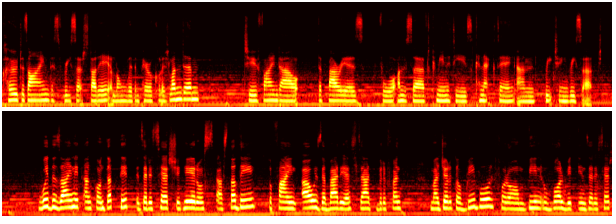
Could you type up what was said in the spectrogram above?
co-designed this research study along with Imperial College London to find out the barriers for underserved communities connecting and reaching research. We designed and conducted the Research Heroes study to find out the barriers that prevent majority of people from being involved in the research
